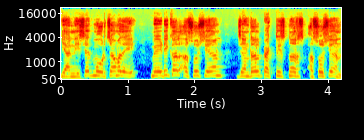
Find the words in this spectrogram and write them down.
या निषेध मोर्चामध्ये medical association general practitioners association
